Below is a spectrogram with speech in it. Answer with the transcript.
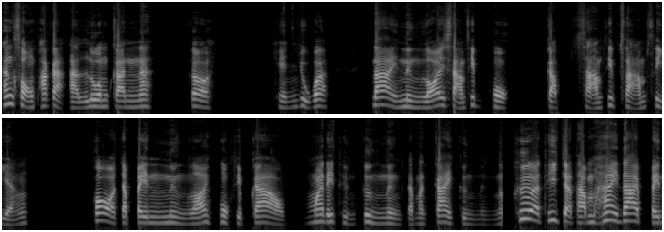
ทั้งสองพักอะอะรวมกันนะก็เห็นอยู่ว่าได้หนึ่งร้อยสามสิบหกกับสามสิบสามเสียง ก็จะเป็นหนึ่งร้อยหกสิบเก้าไม่ได้ถึงกึ่งหนึ่งแต่มันใกล้กึ่งหนึ่งเนอะเพื่อที่จะทำให้ได้เป็น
